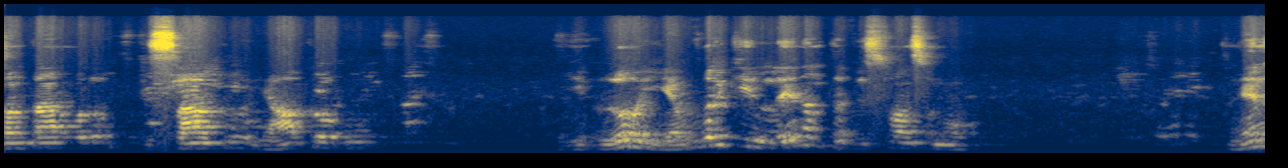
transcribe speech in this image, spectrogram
సంతానములు ఇస్సాకు యాకోబు లో ఎవరికి లేనంత విశ్వాసము. నేను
